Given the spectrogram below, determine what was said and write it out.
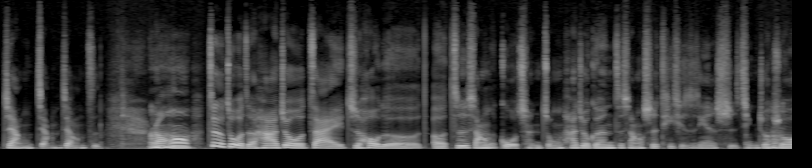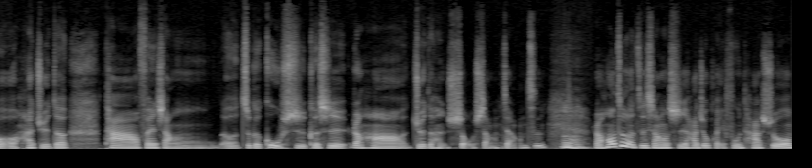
这样讲这样子？然后这个作者他就在之后的呃咨商的过程中，他就跟咨商师提起这件事情，就说、哦、他觉得他分享呃这个故事，可是让他觉得很受伤这样子。嗯，然后这个咨商师他就回复他说：“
